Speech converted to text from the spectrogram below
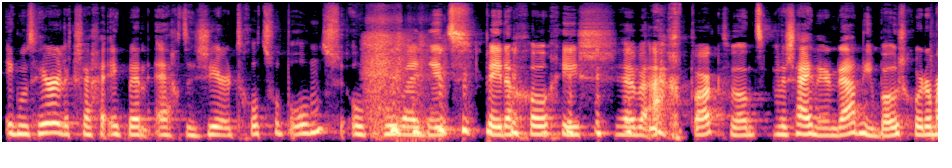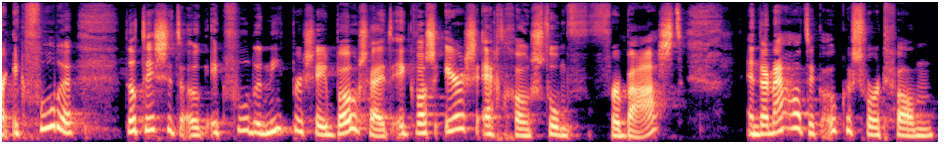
ik moet eerlijk zeggen, ik ben echt zeer trots op ons. Op hoe wij dit pedagogisch hebben aangepakt. Want we zijn inderdaad niet boos geworden. Maar ik voelde, dat is het ook. Ik voelde niet per se boosheid. Ik was eerst echt gewoon stom verbaasd. En daarna had ik ook een soort van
